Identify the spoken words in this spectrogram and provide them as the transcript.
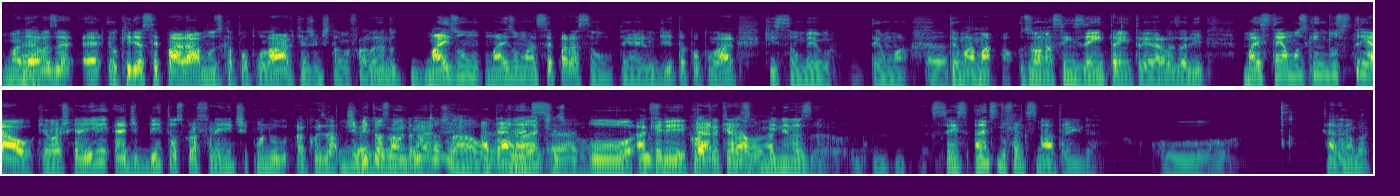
Uma É. delas é, é- eu queria separar a música popular que a gente estava falando, mais, um, mais uma separação. Tem a erudita popular, que são meio. tem uma, É. tem uma ma- zona cinzenta entre elas ali. Mas tem a música industrial, que eu acho que aí é de Beatles pra frente, quando a coisa. de Beatles não, Beatles não. até é, antes. é. O, aquele. Qual era que as Não, meninas. uh, Antes do Frank Sinatra ainda. O. Caramba,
